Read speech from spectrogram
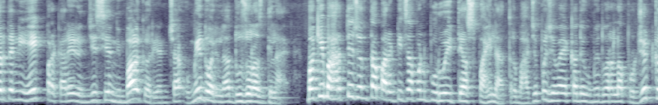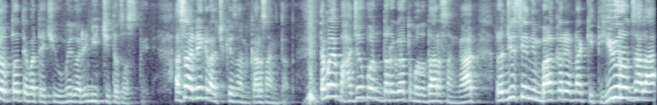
तर त्यांनी एक प्रकारे रणजितसिंह निंबाळकर यांच्या उमेदवारीला दुजोराच दिलाय. बाकी भारतीय जनता पार्टीचा पण पूर्व इतिहास पाहिला तर भाजप जेव्हा एखाद्या उमेदवाराला प्रोजेक्ट करतं तेव्हा त्याची उमेदवारी निश्चितच असते. असं अनेक राजकीय जाणकार सांगतात. त्यामुळे भाजप अंतर्गत मतदारसंघात रणजितसिंह निंबाळकर यांना कितीही विरोध झाला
